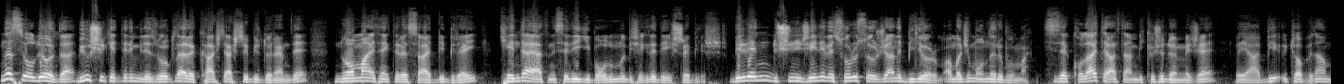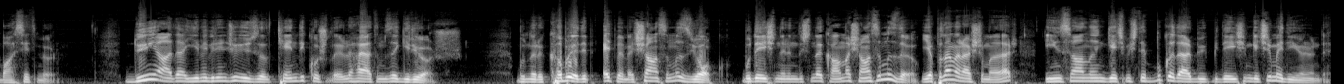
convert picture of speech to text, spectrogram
Nasıl oluyor da büyük şirketlerin bile zorluklarla karşılaştığı bir dönemde normal yeteneklere sahip bir birey kendi hayatını istediği gibi olumlu bir şekilde değiştirebilir. Birilerinin düşüneceğini ve soru soracağını biliyorum. Amacım onları bulmak. Size kolay taraftan bir köşe dönmece veya bir ütopyadan bahsetmiyorum. Dünyada 21. yüzyıl kendi koşullarıyla hayatımıza giriyor. Bunları kabul edip etmeme şansımız yok. Bu değişimlerin dışında kalma şansımız da yok. Yapılan araştırmalar insanlığın geçmişte bu kadar büyük bir değişim geçirmediği yönünde.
